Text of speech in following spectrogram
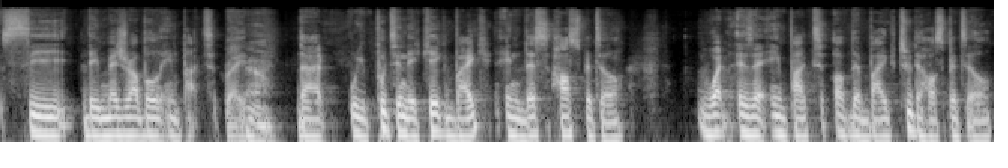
see the measurable impact, right? That we put in a cake bike in this hospital what is the impact of the bike to the hospital,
